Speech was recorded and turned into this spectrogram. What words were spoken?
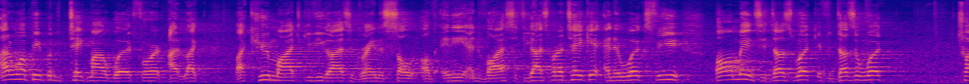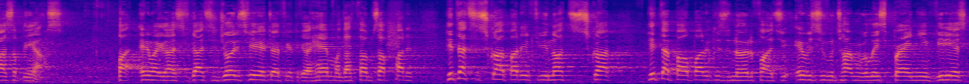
I don't want people to take my word for it. I like, like who to give you guys a grain of salt of any advice? If you guys want to take it and it works for you, by all means, it does work. If it doesn't work, try something else. But anyway, guys, if you guys enjoyed this video, don't forget to go ham on that thumbs up button. Hit that subscribe button if you're not subscribed. Hit that bell button because it notifies you every single time we release brand new videos.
